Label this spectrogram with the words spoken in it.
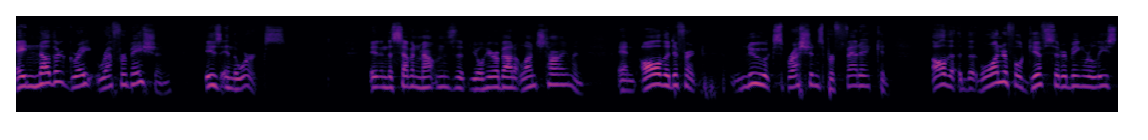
Another great reformation is in the works. In the seven mountains that you'll hear about at lunchtime, and, and all the different new expressions, prophetic, and all the, the wonderful gifts that are being released.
